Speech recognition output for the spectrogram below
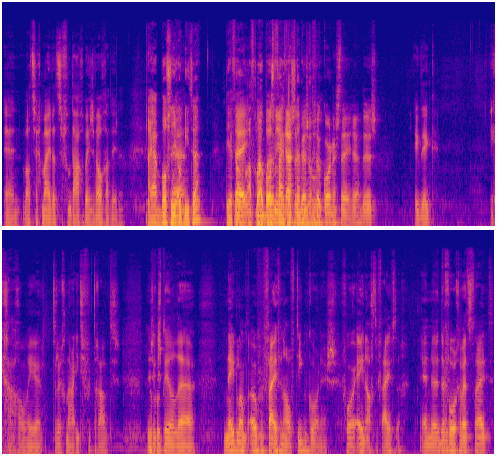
En wat zegt mij dat ze vandaag opeens wel gaat winnen? Nou ja, Bosnië Eh, ook niet, hè? Die heeft Nee, ook maar afgelopen Bosnië krijgt ook best wel veel corners tegen. Dus ik denk, ik ga gewoon weer terug naar iets vertrouwds. Dus ik goed. speel eh, Nederland over 5,5 10 corners voor 1,58. En de, de vorige wedstrijd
